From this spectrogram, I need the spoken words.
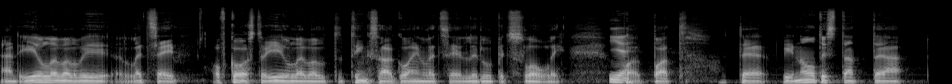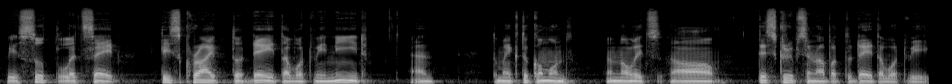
and EU level we let's say of course the EU level the things are going let's say a little bit slowly Yeah. but, but the, we noticed that uh, we should let's say describe the data what we need and to make the common knowledge uh, description about the data what we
